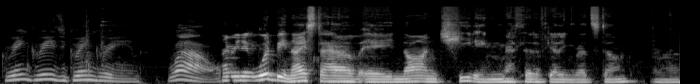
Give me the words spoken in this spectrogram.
Green green's green green. Wow. I mean, it would be nice to have a non-cheating method of getting redstone. Uh,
